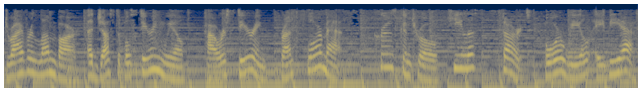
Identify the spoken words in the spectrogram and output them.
driver lumbar, adjustable steering wheel, power steering, front floor mats, cruise control, keyless start, four-wheel ABS,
